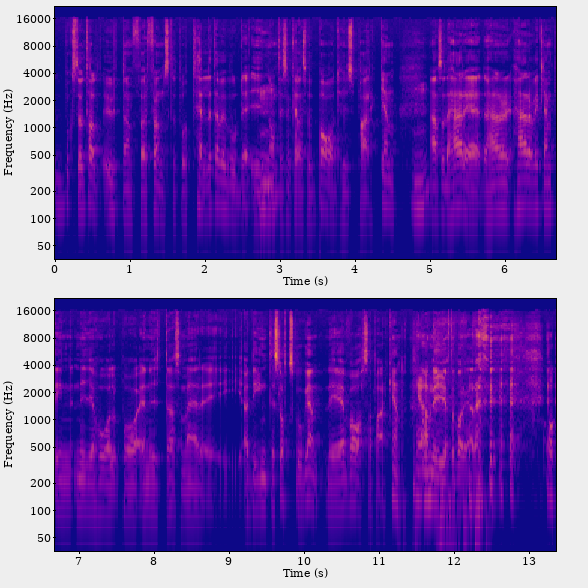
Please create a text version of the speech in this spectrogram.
bokstavligt talat utanför fönstret på hotellet där vi bodde i någonting som kallas för Badhusparken. Alltså det här är, det här, här har vi klämt in nio hål på en yta som är, ja det är inte Slottsskogen, det är Vasaparken. Ja. Om ni är göteborgare. Och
